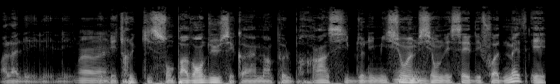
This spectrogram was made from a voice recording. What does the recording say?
voilà les les, les, Ouais, ouais. les trucs qui se sont pas vendus c'est quand même un peu le principe de l'émission même si on essaie des fois de mettre et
